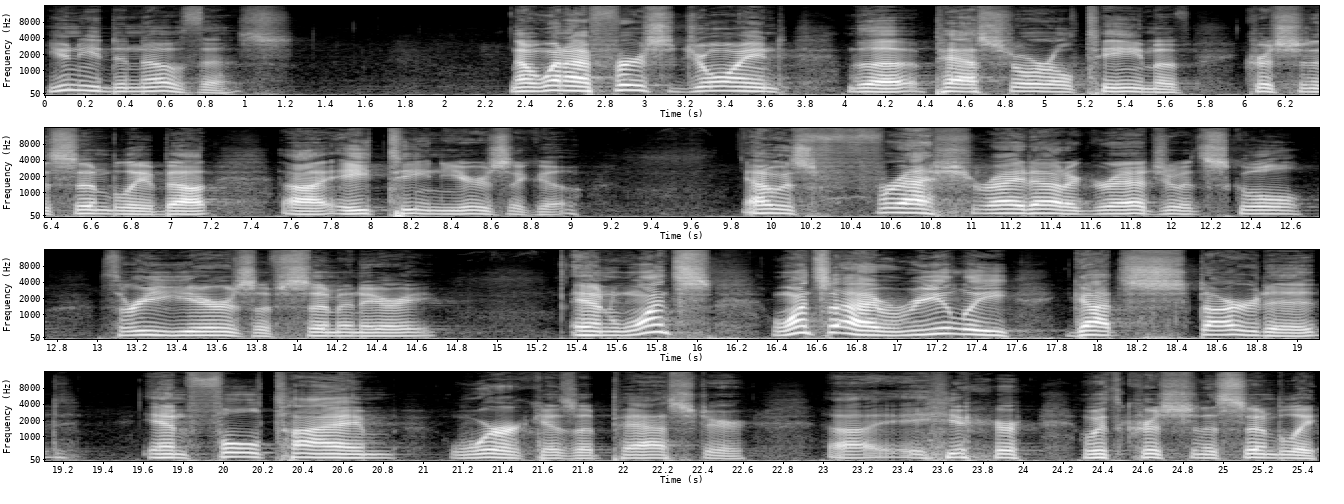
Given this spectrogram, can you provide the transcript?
You need to know this. Now, when I first joined the pastoral team of Christian Assembly about uh, 18 years ago, I was fresh right out of graduate school, three years of seminary. And once, once I really got started in full time work as a pastor, uh, here with Christian Assembly,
